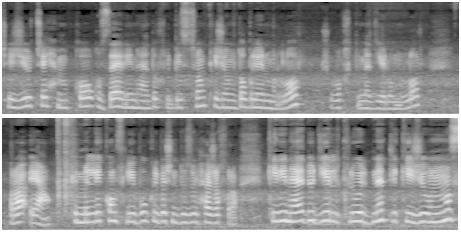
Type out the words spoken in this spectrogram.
تيجيو تيحمقوا غزالين هادو في البيستون كيجيو مدوبلين من اللور. شوفوا الخدمة ديالهم من اللور. رائعة. كمل لكم في les boucles باش ندوزو لحاجة أخرى. كاينين هادو ديال ال clou البنات اللي كيجيو نص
